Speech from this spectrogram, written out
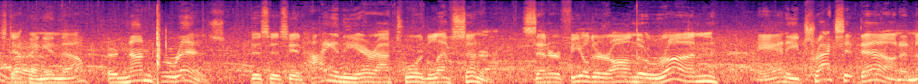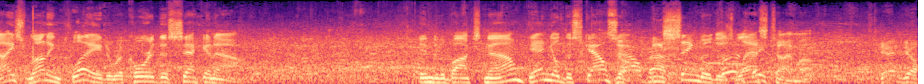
Stepping in now, Hernan Perez. This is hit high in the air out toward left center. Center fielder on the run, and he tracks it down. A nice running play to record the second out. Into the box now, Daniel Descalso. He singled his last time up. Daniel.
